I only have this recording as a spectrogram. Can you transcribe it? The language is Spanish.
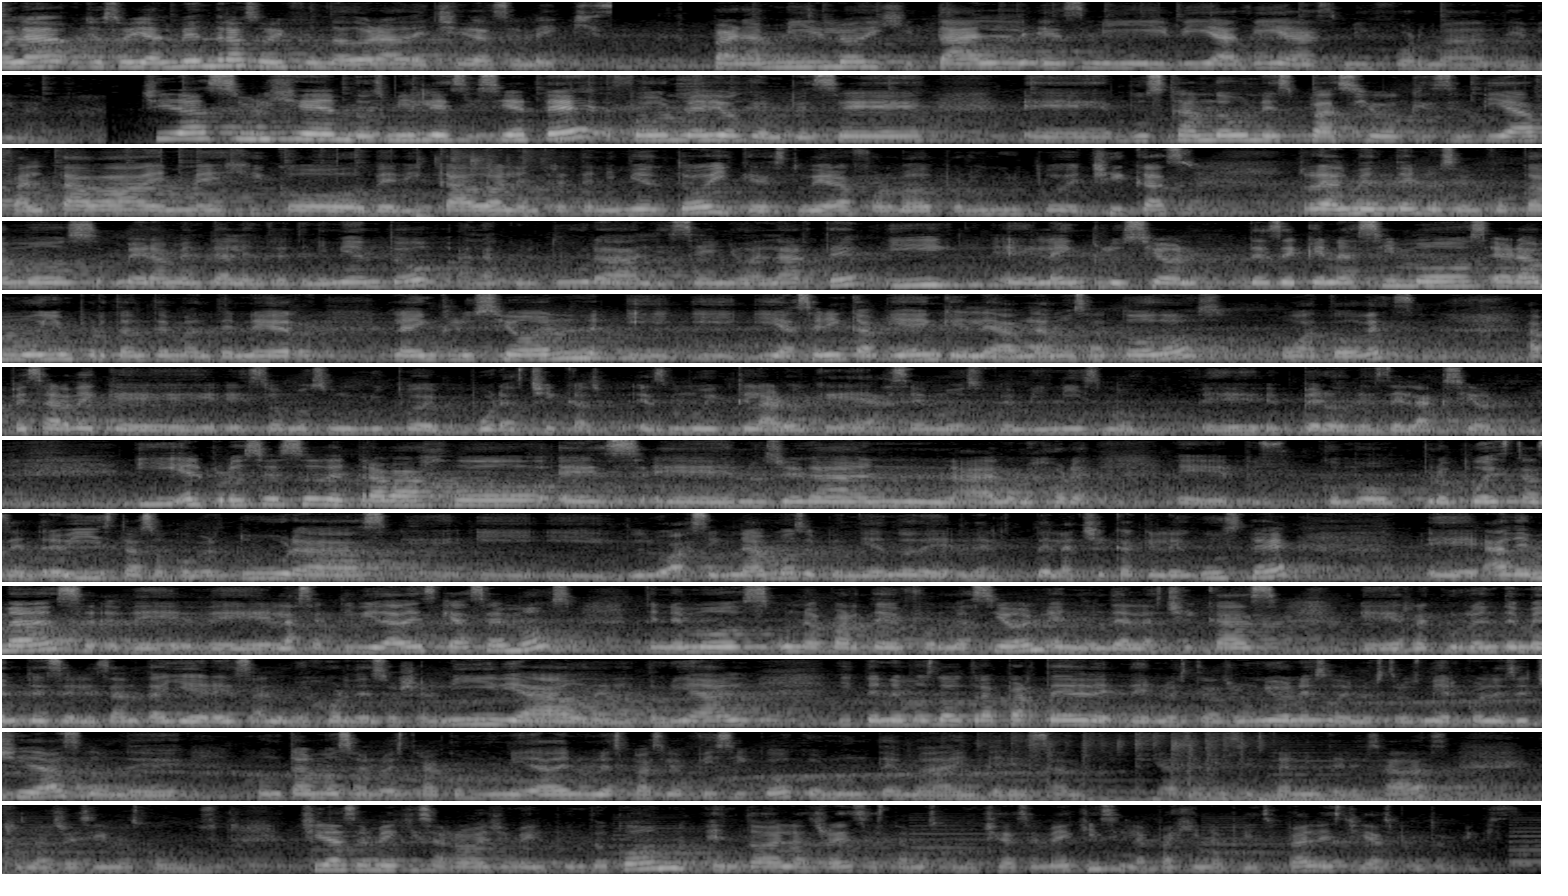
Hola, yo soy Almendra, soy fundadora de Chidas MX. Para mí lo digital es mi día a día, es mi forma de vida. Chidas surge en 2017, fue un medio que empecé eh, buscando un espacio que sentía faltaba en México dedicado al entretenimiento y que estuviera formado por un grupo de chicas Realmente nos enfocamos meramente al entretenimiento, a la cultura, al diseño, al arte y eh, la inclusión. Desde que nacimos era muy importante mantener la inclusión y, hacer hincapié en que le hablamos a todos o a todes, a pesar de que somos un grupo de puras chicas. Es muy claro que hacemos feminismo, eh, pero desde la acción y el proceso de trabajo es, eh, nos llegan a lo mejor eh, pues, como propuestas de entrevistas o coberturas eh, y, lo asignamos dependiendo de, de, de la chica que le guste eh, además de, las actividades que hacemos, tenemos una parte de formación en donde a las chicas eh, recurrentemente se les dan talleres a lo mejor de social media o de editorial y tenemos la otra parte de, de nuestras reuniones o de nuestros miércoles de chidas donde juntamos a nuestra comunidad en un espacio físico con un tema interesante. Ya sé que si están interesadas, pues las recibimos con gusto. chidasmx.gmail.com En todas las redes estamos como chidasmx y la página principal es chidas.mx.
